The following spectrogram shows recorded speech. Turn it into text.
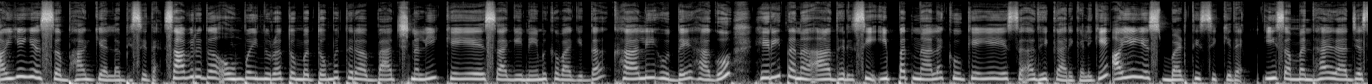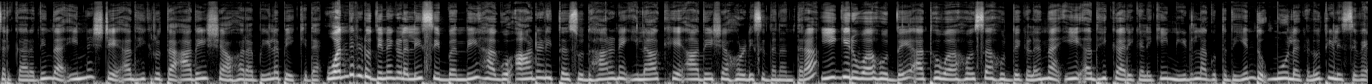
ಐಎಎಸ್ ಭಾಗ್ಯ ಲಭಿಸಿದೆ. ಸಾವಿರದ ಒಂಬೈನೂರ ತೊಂಬತ್ತೊಂಬತ್ತರ ಬ್ಯಾಚ್ನಲ್ಲಿ ಕೆಎಎಸ್ ಆಗಿ ನೇಮಕವಾಗಿದ್ದ ಖಾಲಿ ಹುದ್ದೆ ಹಾಗೂ ಹಿರಿತನ ಆಧರಿಸಿ ಇಪ್ಪತ್ನಾಲ್ಕು ಕೆಎಎಸ್ ಅಧಿಕಾರಿಗಳಿಗೆ ಐಎಎಸ್ ಬಡ್ತಿ ಸಿಕ್ಕಿದೆ. ಈ ಸಂಬಂಧ ರಾಜ್ಯ ಸರ್ಕಾರದಿಂದ ಇನ್ನಷ್ಟೇ ಅಧಿಕೃತ ಆದೇಶ ಹೊರಬೀಳಬೇಕಿದೆ. ಒಂದೆರಡು ದಿನಗಳಲ್ಲಿ ಸಿಬ್ಬಂದಿ ಹಾಗೂ ಆಡಳಿತ ಸುಧಾರಣೆ ಇಲಾಖೆ ಆದೇಶ ಹೊರಡಿಸಿದ ನಂತರ ಈಗಿರುವ ಹುದ್ದೆ ಅಥವಾ ಹೊಸ ಹುದ್ದೆ ಹುದ್ದೆಗಳನ್ನು ಈ ಅಧಿಕಾರಿಗಳಿಗೆ ನೀಡಲಾಗುತ್ತದೆ ಎಂದು ಮೂಲಗಳು ತಿಳಿಸಿವೆ.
